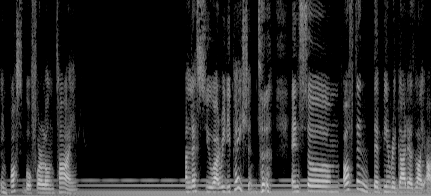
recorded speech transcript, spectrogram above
impossible for a long time. Unless you are really patient. and so um, often they've been regarded as like, uh,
